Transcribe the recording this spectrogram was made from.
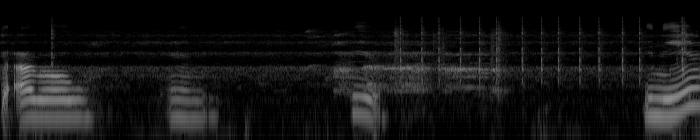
the arrow and here. In here?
